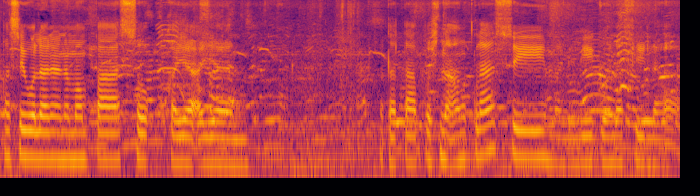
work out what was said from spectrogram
Kasi wala na namang pasok, kaya ayan. Matatapos na ang klase, maliligo na sila.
